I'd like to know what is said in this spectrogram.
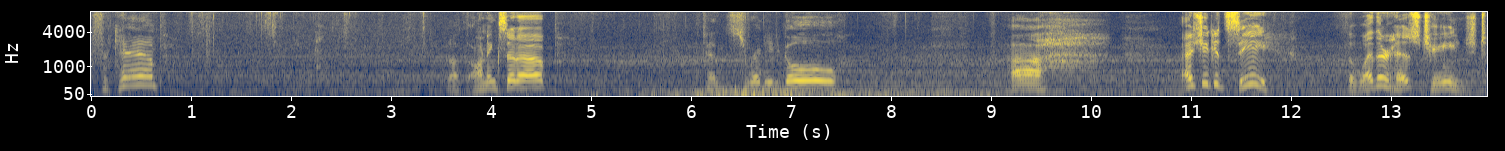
for camp. Got the awning set up. Tent's ready to go. Uh, as you can see, the weather has changed.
